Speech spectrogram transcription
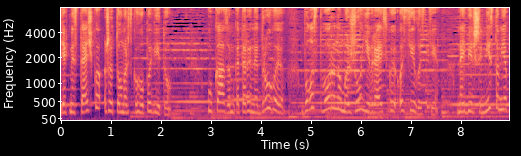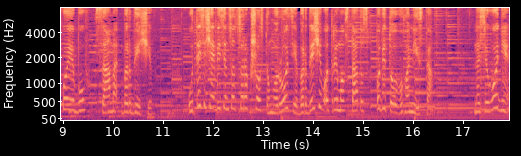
як містечко Житомирського повіту. Указом Катерини II було створено межу єврейської осілості, найбільшим містом якої був саме Бердичів. У 1846 році Бердичів отримав статус повітового міста. На сьогодні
